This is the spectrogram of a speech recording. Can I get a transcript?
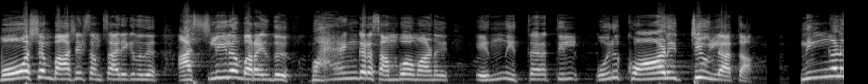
മോശം ഭാഷയിൽ സംസാരിക്കുന്നത് അശ്ലീലം പറയുന്നത് ഭയങ്കര സംഭവമാണ് എന്ന് ഇത്തരത്തിൽ ഒരു ക്വാളിറ്റിയും ഇല്ലാത്ത. നിങ്ങൾ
